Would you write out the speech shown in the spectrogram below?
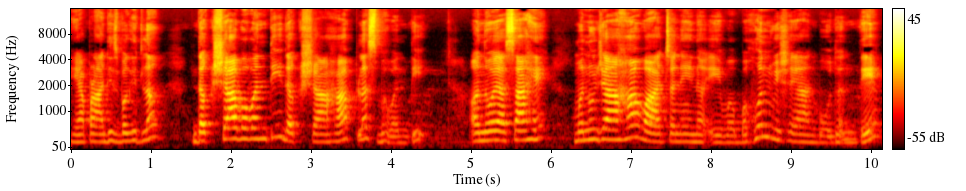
हे आपण आधीच बघितलं. दक्षा भवंती दक्षाहा प्लस भवंती अन्वय असा आहे मनुजाहा वाचनेन एव बहुन विषयान बोधनते।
